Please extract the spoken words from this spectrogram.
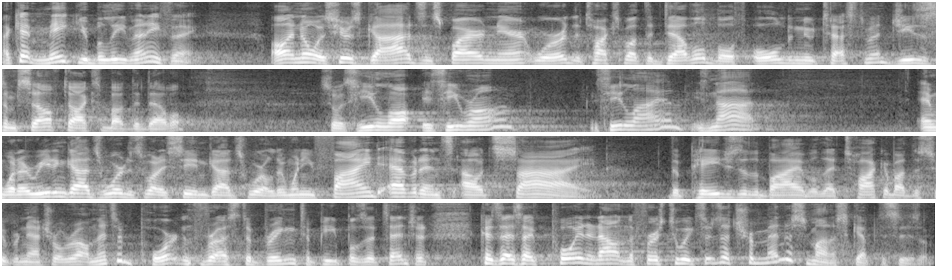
I can't make you believe anything. All I know is here's God's inspired inerrant word that talks about the devil, both Old and New Testament. Jesus himself talks about the devil. So is he, lo- is he wrong? Is he lying? He's not. And what I read in God's Word is what I see in God's world. And when you find evidence outside the pages of the Bible that talk about the supernatural realm, that's important for us to bring to people's attention. Because as I've pointed out in the first two weeks, there's a tremendous amount of skepticism,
